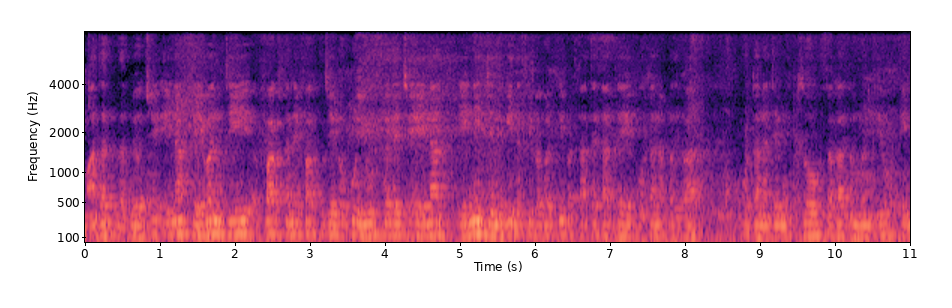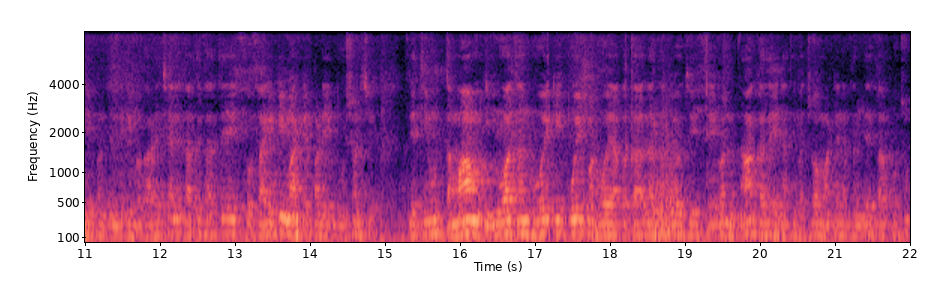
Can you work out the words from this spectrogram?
માદક દ્રવ્યો છે, એના સેવનથી ફક્ત અને ફક્ત જે લોકો યુઝ કરે છે, એના, એની જિંદગી નથી બગડતી, પણ સાથે સાથે એ પોતાના પરિવાર, પોતાના જે મિત્રો, સગા સંબંધીઓ, એની પણ જિંદગી બગાડે છે અને સાથે સાથે સોસાયટી માટે પણ એક દૂષણ છે. જેથી હું તમામ યુવાધન હોય કે કોઈ પણ હોય આ પ્રકારના દ્રવ્યોથી સેવન ના કરે, એનાથી બચવા માટેનો સંદેશ આપું છું.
